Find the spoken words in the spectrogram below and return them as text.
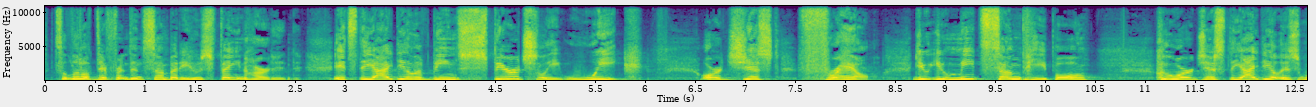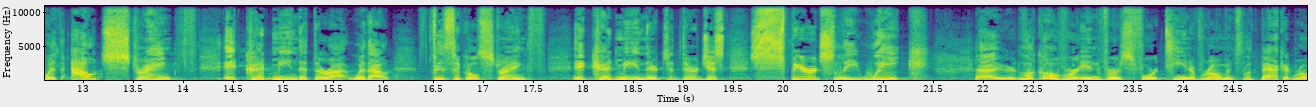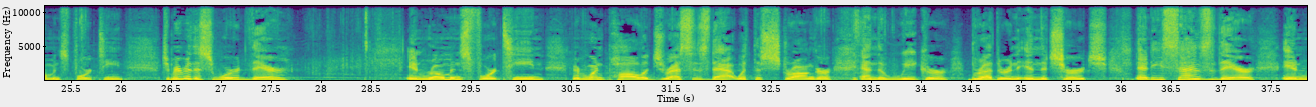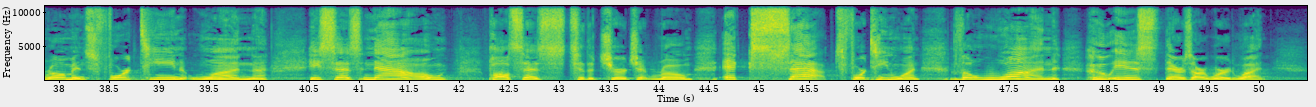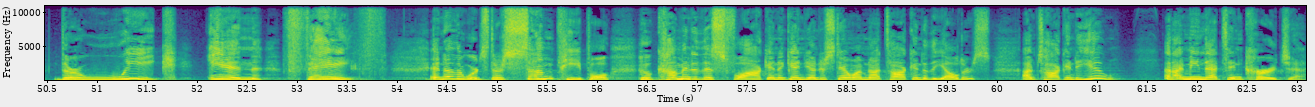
It's a little different than somebody who's faint hearted. It's the ideal of being spiritually weak or just frail. You, you meet some people who are just, the ideal is without strength. It could mean that they're without physical strength. It could mean they're, they're just spiritually weak. Uh, look over in verse 14 of Romans. Look back at Romans 14. Do you remember this word there? In Romans 14. Remember when Paul addresses that with the stronger and the weaker brethren in the church? And he says there in Romans 14 1, he says, Now, Paul says to the church at Rome, except 14:1, the one who is there's our word, what? They're weak in faith. In other words, there's some people who come into this flock, and again, you understand why I'm not talking to the elders? I'm talking to you. And I mean that to encourage you.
